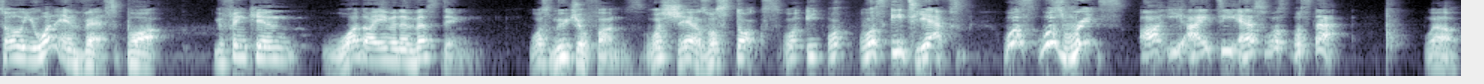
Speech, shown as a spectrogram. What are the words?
So you want to invest, but you're thinking, what are even investing? What's mutual funds? What's shares? What's stocks? What, what what's ETFs? What's what's REITs? R E I T S? What's what's that? Well,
